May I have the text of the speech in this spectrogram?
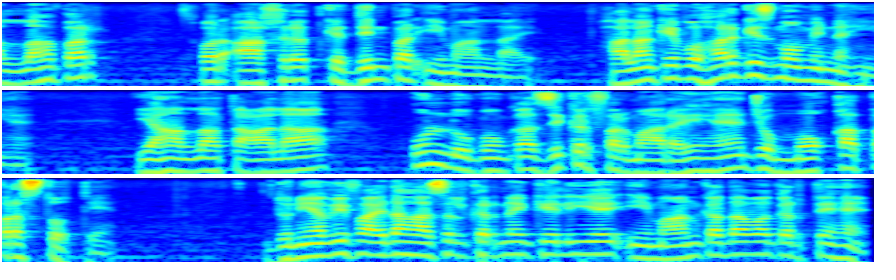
اللہ پر اور آخرت کے دن پر ایمان لائے۔ حالانکہ وہ ہرگز مومن نہیں ہیں۔ یہاں اللہ تعالیٰ ان لوگوں کا ذکر فرما رہے ہیں جو موقع پرست ہوتے ہیں۔ دنیاوی فائدہ حاصل کرنے کے لیے ایمان کا دعویٰ کرتے ہیں،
